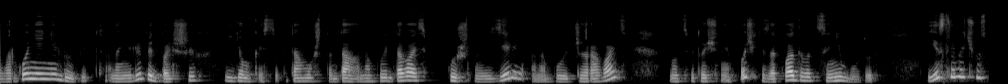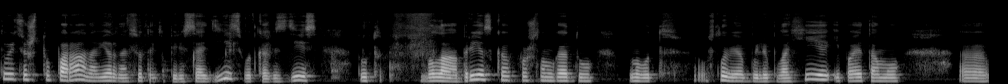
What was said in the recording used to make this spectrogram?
Пеларгония не любит. Она не любит больших емкостей, потому что, да, она будет давать пышную зелень, она будет жировать, но цветочные почки закладываться не будут. Если вы чувствуете, что пора, наверное, все-таки пересадить, вот как здесь, тут была обрезка в прошлом году, но вот условия были плохие, и поэтому э,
